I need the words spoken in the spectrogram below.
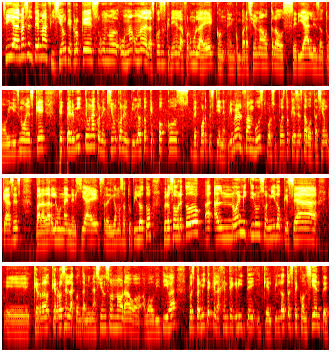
Sí, además el tema afición, que creo que es uno, una, una de las cosas que tiene la Fórmula E en comparación a otros seriales de automovilismo, es que te permite una conexión con el piloto que pocos deportes tiene. Primero el fan boost, por supuesto que es esta votación que haces para darle una energía extra, digamos, a tu piloto, pero sobre todo al no emitir un sonido que sea, eh, que, que roce la contaminación sonora o, auditiva, pues permite que la gente grite y que el piloto esté consciente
